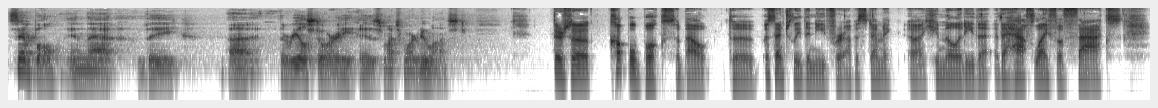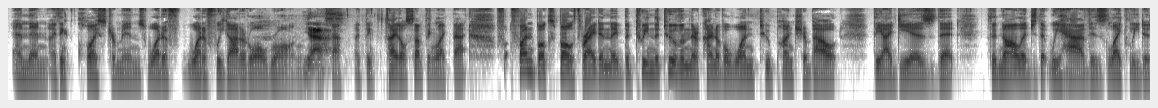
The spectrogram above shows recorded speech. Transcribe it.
simple in that the uh, the real story is much more nuanced. There's a couple books about the essentially the need for epistemic uh, humility, the the half life of facts, and then I think Klosterman's "What if What if we got it all wrong?" Yes, that, I think title something like that. F- fun books, both right, and they between the two of them, they're kind of a one-two punch about the ideas that the knowledge that we have is likely to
